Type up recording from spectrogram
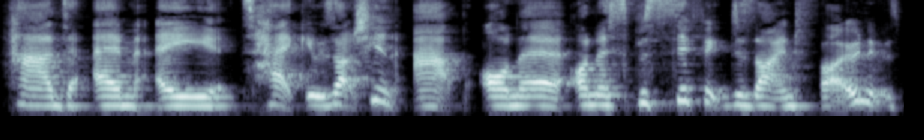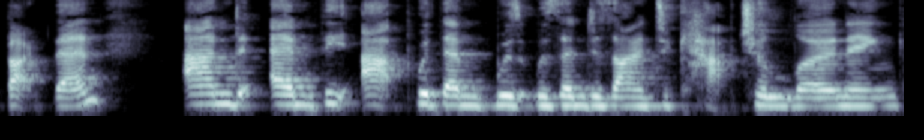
had um, a tech. It was actually an app on a on a specific designed phone. It was back then, and um, the app would then was was then designed to capture learning.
